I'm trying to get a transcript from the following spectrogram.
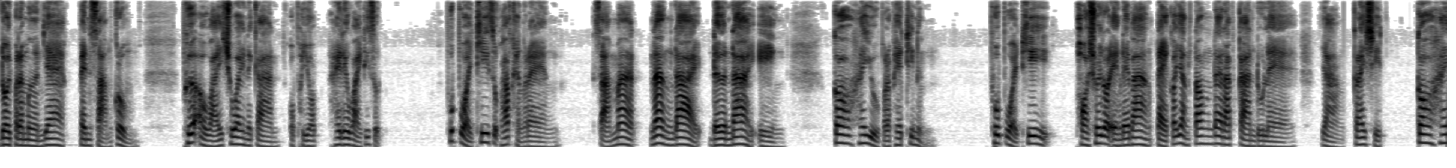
โดยประเมินแยกเป็น 3 กลุ่ม เพื่อเอาไว้ช่วยในการอพยพให้ได้ไวที่สุด ผู้ป่วยที่สุขภาพแข็งแรง สามารถนั่งได้เดินได้เอง ก็ให้อยู่ประเภทที่หนึ่งผู้ป่วยที่พอช่วยตัวเองได้บ้าง แต่ก็ยังต้องได้รับการดูแลอย่างใกล้ชิด ก็ให้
